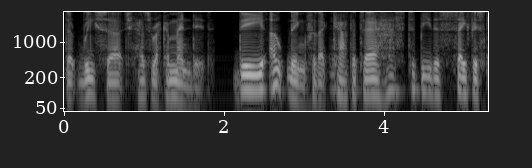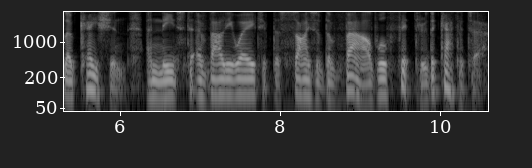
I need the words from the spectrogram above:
that research has recommended. The opening for the catheter has to be the safest location and needs to evaluate if the size of the valve will fit through the catheter.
